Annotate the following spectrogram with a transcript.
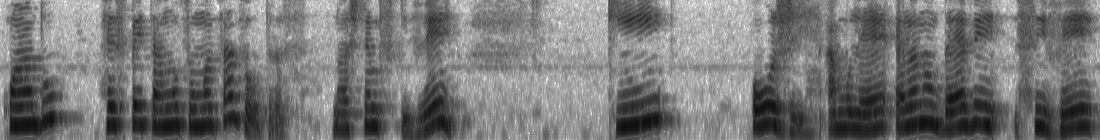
quando respeitamos umas às outras. Nós temos que ver que hoje a mulher ela não deve se ver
